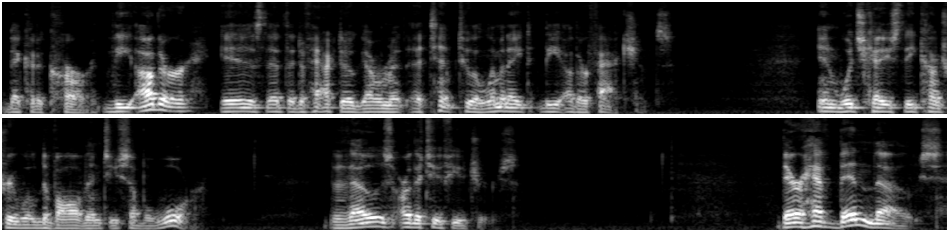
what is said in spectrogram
that could occur. The other is that the de facto government attempt to eliminate the other factions, in which case the country will devolve into civil war. Those are the two futures. There have been those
